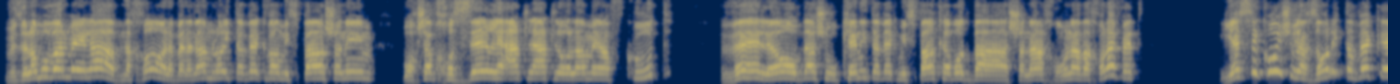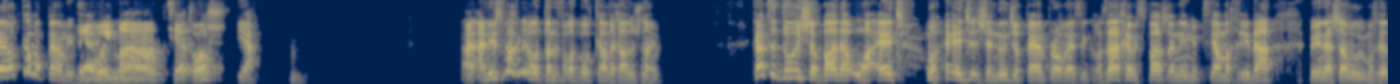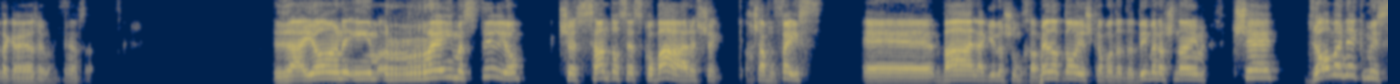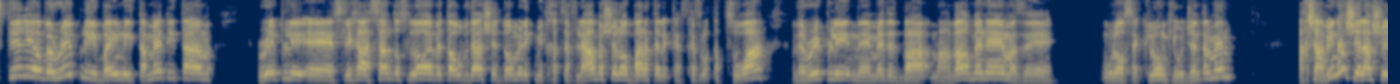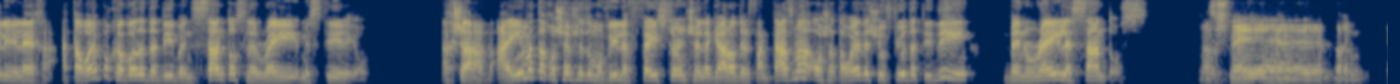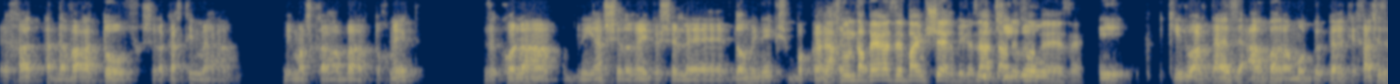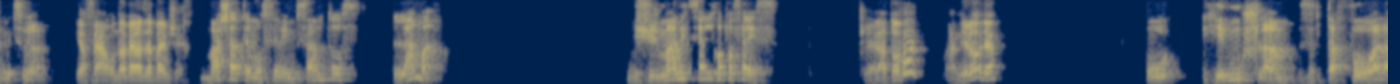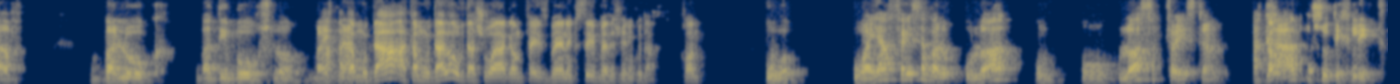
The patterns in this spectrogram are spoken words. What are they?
וזה לא מובן מאליו, נכון, הבן אדם לא התאבק כבר מספר שנים, הוא עכשיו חוזר לאט לאט לעולם ההאבקות ולאור העובדה שהוא כן התאבק מספר קרבות בשנה האחרונה והחולפת יש סיכוי שהוא יחזור להתאבק אה, עוד כמה פעמים. זה ההוא עם הפציעת ראש? Yeah. Yeah. אני אשמח לראות אותו לפחות בעוד קרב אחד או שניים. קאצויורי שיבאטה הוא האדג' של ניו ג'פן פרו רסלינג חוזר אחרי מספר שנים מפציעה מחרידה והנה עכשיו הוא מחזיר את הקריירה שלו ראיון עם ריי מסטיריו שסנטוס אסקובר שעכשיו הוא face אה, בא להגיד לו שהוא מכבד אותו יש כבוד הדדי בין השניים כשדומניק מיסטיריו וריפלי באים להתעמת איתם ריפלי, אה, סליחה, סנטוס לא אוהב את העובדה שדומיניק מתחצף לאבא שלו, בא לתת לכסח לו את הצורה, וריפלי נעמדת במעבר ביניהם, אז אה, הוא לא עושה כלום כי הוא ג'נטלמן. עכשיו, הנה השאלה שלי אליך, אתה רואה פה כבוד הדדי בין סנטוס לריי מיסטיריו. עכשיו, האם אתה חושב שזה מוביל ל face turn של לגאדו דל פנטזמה, או שאתה רואה איזשהו feud עתידי בין ריי לסנטוס? אז שני uh, דברים. אחד, הדבר הטוב שלקחתי מה, ממה שקרה בתוכנית, זה כל הבנייה של ריי ושל אה, דומיניק שבפרק... אנחנו נדבר על זה בהמשך, בגלל זה עצרתי אותך כאילו- בזה. היא כאילו עלתה איזה ארבע רמות בפרק אחד שזה מצוין. יפה, אנחנו נדבר על זה בהמשך. מה שאתם עושים עם סנטוס, למה? בשביל מה אני צריך אותו face? שאלה טובה, אני לא יודע. הוא heel מושלם, זה תפור עליו, ב-look, בדיבור שלו, בהתנהגות. אתה מודע, אתה מודע לעובדה שהוא היה גם face ב-NXT באיזושהי נקודה, נכון? הוא, הוא היה face אבל הוא לא, הוא, הוא לא עשה face turn, הקהל לא. פשוט החליט.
